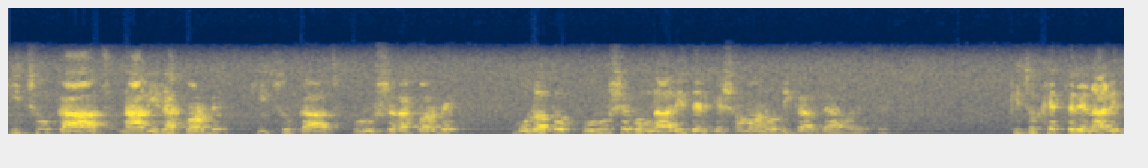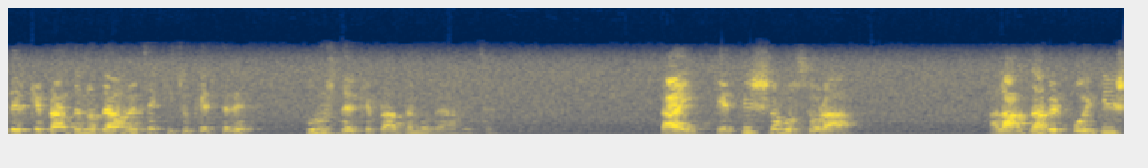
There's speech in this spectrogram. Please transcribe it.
কিছু কাজ নারীরা করবে, কিছু কাজ পুরুষেরা করবে। মূলত পুরুষ এবং নারীদেরকে সমান অধিকার দেওয়া হয়েছে। কিছু ক্ষেত্রে নারীদেরকে প্রাধান্য দেওয়া হয়েছে, কিছু ক্ষেত্রে পুরুষদেরকে প্রাধান্য দেওয়া হয়েছে। তাই তেত্রিশ নম্বর সোরা আল আহজাবের পঁয়ত্রিশ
